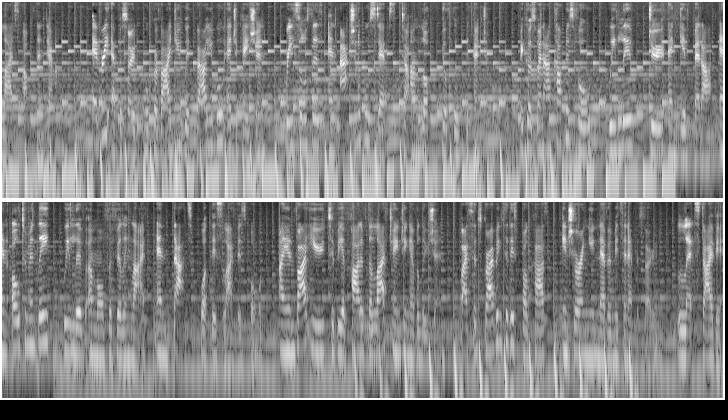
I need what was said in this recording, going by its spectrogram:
life's ups and downs. Every episode will provide you with valuable education, resources, and actionable steps to unlock your full potential. Because when our cup is full, we live, do, and give better. And ultimately, we live a more fulfilling life. And that's what this life is for. I invite you to be a part of the life changing evolution by subscribing to this podcast, ensuring you never miss an episode. Let's dive in.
